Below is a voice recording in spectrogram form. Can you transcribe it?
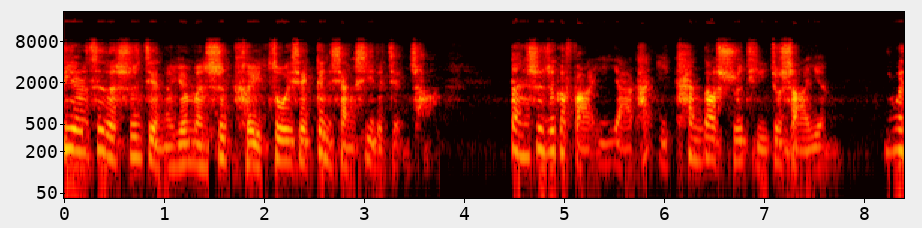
第二次的尸检呢，原本是可以做一些更详细的检查，但是这个法医呀，他一看到尸体就傻眼，因为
